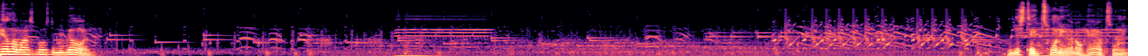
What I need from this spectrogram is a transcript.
Hell am I supposed to be going? Just take 20. I don't have 20.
